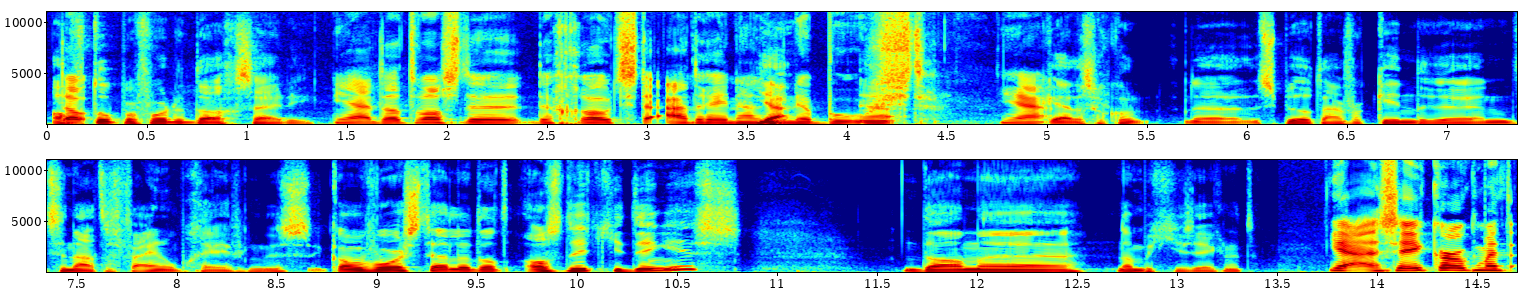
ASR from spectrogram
aftopper voor de dag, zei hij. Ja, dat was de, de grootste adrenaline boost. Ja. Ja, dat is ook een, een speeltuin voor kinderen en het is inderdaad een fijne omgeving. Dus ik kan me voorstellen dat als dit je ding is, dan, eh, dan moet je zeker naartoe. ja, en zeker ook met,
